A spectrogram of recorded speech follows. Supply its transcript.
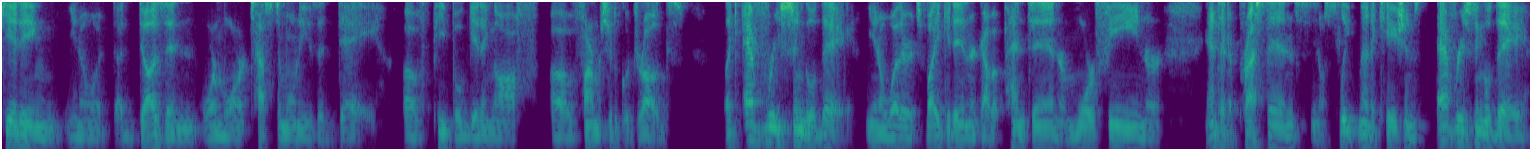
getting, you know, a, a dozen or more testimonies a day of people getting off of pharmaceutical drugs, like every single day, you know, whether it's Vicodin or gabapentin or morphine or antidepressants, you know, sleep medications, every single day,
